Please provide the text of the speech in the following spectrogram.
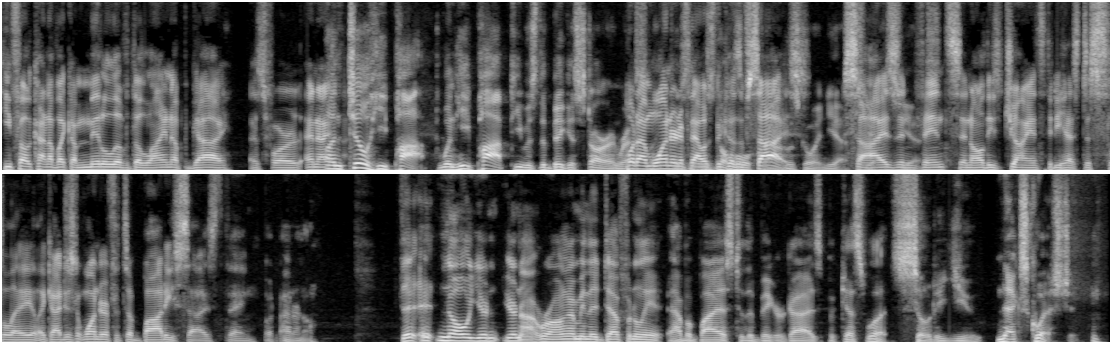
he felt kind of like a middle of the lineup guy as far as and I Until he popped. When he popped, he was the biggest star in wrestling. but I'm wondering if that was the because of size. Was going, yes, size yes, and yes. Vince and all these giants that he has to slay. Like I just wonder if it's a body size thing, but I don't know. Th- it- no, you're you're not wrong. I mean, they definitely have a bias to the bigger guys, but guess what? So do you. Next question.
